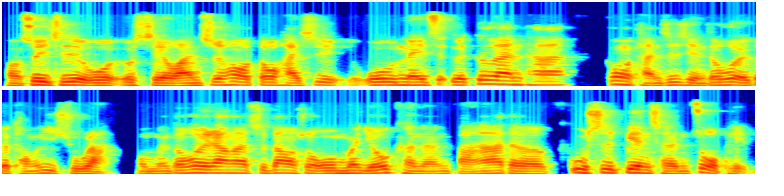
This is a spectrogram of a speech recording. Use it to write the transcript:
哦，所以其实我我写完之后都还是我每次的个案他。跟我谈之前都会有一个同意书啦，我们都会让他知道说，我们有可能把他的故事变成作品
